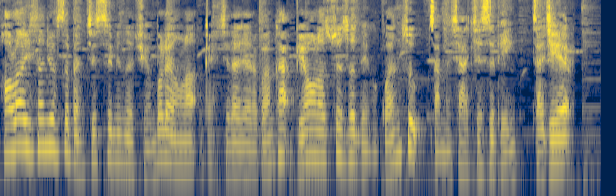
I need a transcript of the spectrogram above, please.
好了，以上就是本期视频的全部内容了，感谢大家的观看，别忘了顺手点个关注，咱们下期视频再见。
